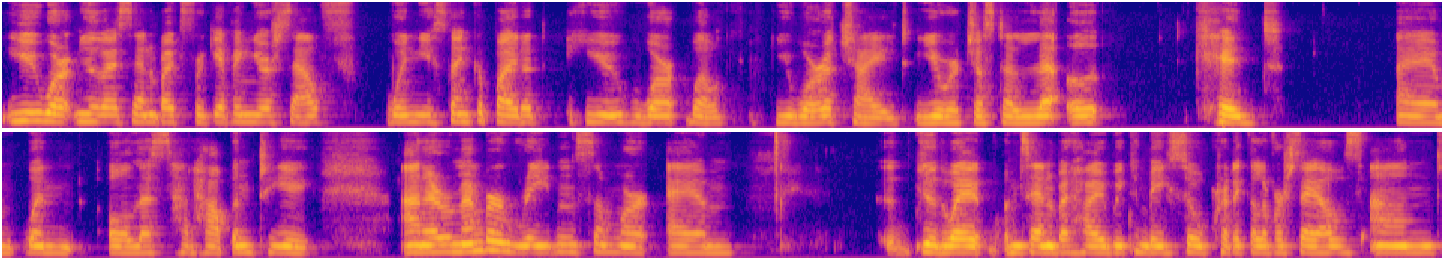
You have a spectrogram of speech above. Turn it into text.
you were, you know, I was saying about forgiving yourself. When you think about it, you were well, you were a child. You were just a little kid um, when all this had happened to you. And I remember reading somewhere um, the way I'm saying about how we can be so critical of ourselves and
